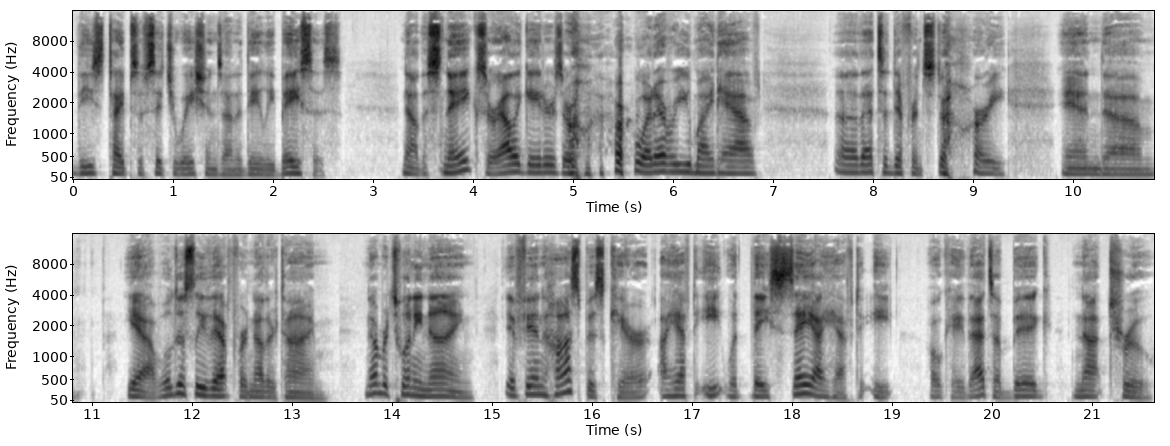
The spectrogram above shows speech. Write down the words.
these types of situations on a daily basis. Now, the snakes or alligators or, or whatever you might have, uh, that's a different story. And um, yeah, we'll just leave that for another time. Number 29. If in hospice care, I have to eat what they say I have to eat. Okay, that's a big not true.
